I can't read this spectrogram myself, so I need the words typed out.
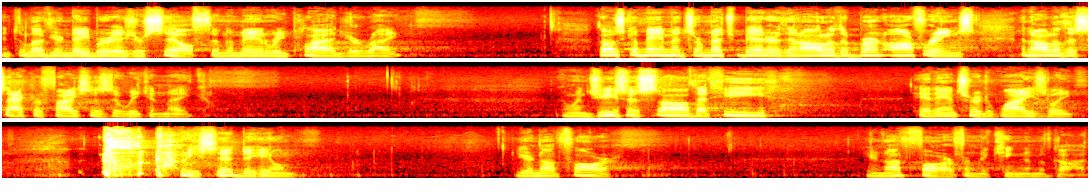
and to love your neighbor as yourself. And the man replied, You're right. Those commandments are much better than all of the burnt offerings and all of the sacrifices that we can make. And when Jesus saw that he had answered wisely, he said to him, You're not far. You're not far from the kingdom of God.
